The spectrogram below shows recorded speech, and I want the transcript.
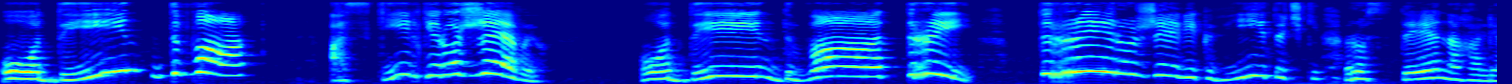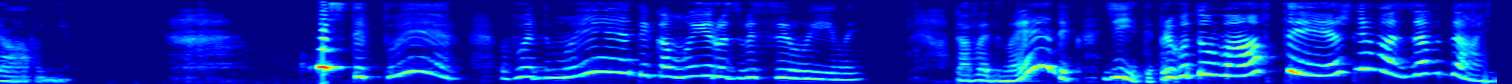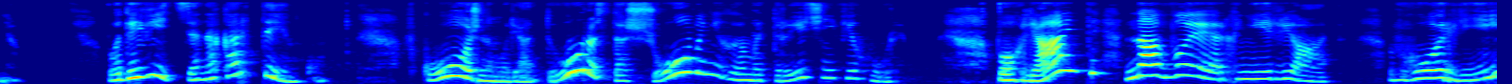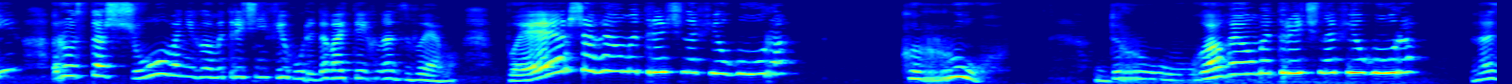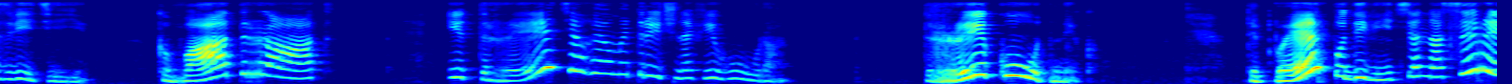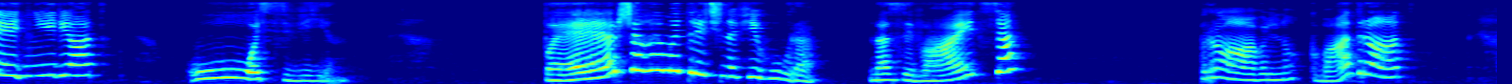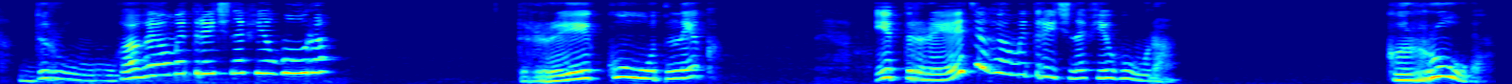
Один, два. А скільки рожевих? Один, два, три. Три рожеві квіточки росте на галявині. Ось тепер ведмедика ми розвеселили. Та ведмедик, діти, приготував теж для вас завдання. Подивіться на картинку. В кожному ряду розташовані геометричні фігури. Погляньте на верхній ряд. Вгорі розташовані геометричні фігури. Давайте їх назвемо. Перша геометрична фігура круг. Друга геометрична фігура. Назвіть її квадрат. І третя геометрична фігура трикутник. Тепер подивіться на середній ряд. Ось він. Перша геометрична фігура називається правильно квадрат. Друга геометрична фігура трикутник. І третя геометрична фігура круг.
